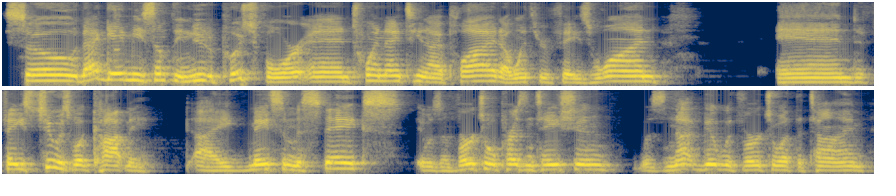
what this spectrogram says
So that gave me something new to push for. And 2019, I applied. I went through phase one, and phase two is what caught me. I made some mistakes. It was a virtual presentation. Was not good with virtual at the time,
